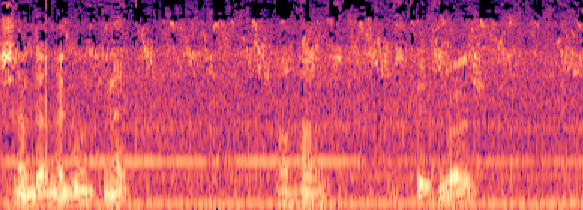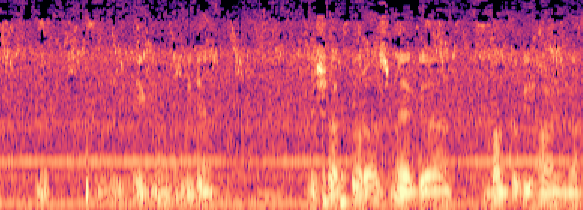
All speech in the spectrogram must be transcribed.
szemben megvan kinek a ház. Ez két üveg. Igen, ugye? és akkor az meg Banka Vihajnak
